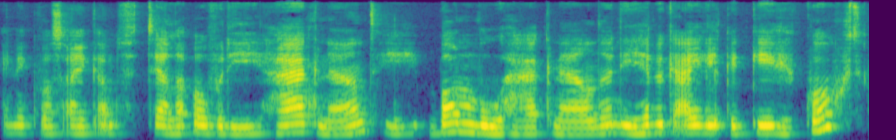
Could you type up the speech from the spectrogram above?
en ik was eigenlijk aan het vertellen over die haaknaald die bamboe haaknaalden die heb ik eigenlijk een keer gekocht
